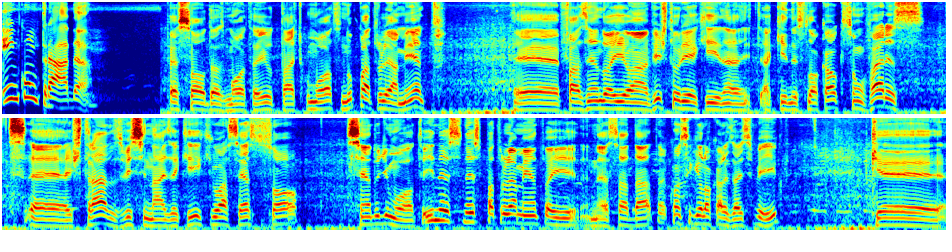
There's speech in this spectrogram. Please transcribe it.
encontrada. Pessoal das motos aí, o Tático Motos, no patrulhamento, é, fazendo aí uma vistoria aqui, né, aqui nesse local, que são várias é, estradas vicinais aqui, que o acesso só sendo de moto. E nesse, nesse patrulhamento aí, nessa data, consegui localizar esse veículo, que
